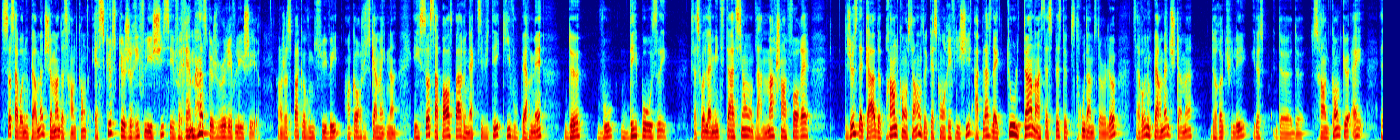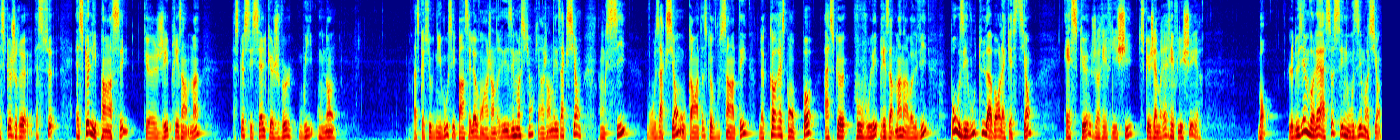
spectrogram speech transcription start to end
ça, ça va nous permettre justement de se rendre compte, est-ce que ce que je réfléchis, c'est vraiment ce que je veux réfléchir? Alors, j'espère que vous me suivez encore jusqu'à maintenant. Et ça, ça passe par une activité qui vous permet de vous déposer, que ce soit de la méditation, de la marche en forêt, Juste d'être capable de prendre conscience de ce qu'on réfléchit, à place d'être tout le temps dans cette espèce de petit trou d'hamster-là, ça va nous permettre justement de reculer et de, se rendre compte que, hey, est-ce que, je est-ce, que les pensées que j'ai présentement, est-ce que c'est celles que je veux, oui ou non? Parce que souvenez-vous, ces pensées-là vont engendrer des émotions qui engendrent des actions. Donc si vos actions ou comment est-ce que vous sentez ne correspondent pas à ce que vous voulez présentement dans votre vie, posez-vous tout d'abord la question, est-ce que je réfléchis ce que j'aimerais réfléchir? Bon, le deuxième volet à ça, c'est nos émotions.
